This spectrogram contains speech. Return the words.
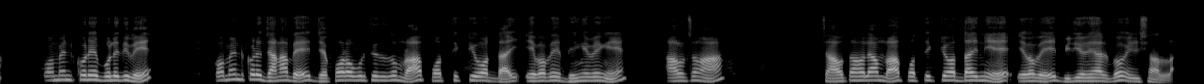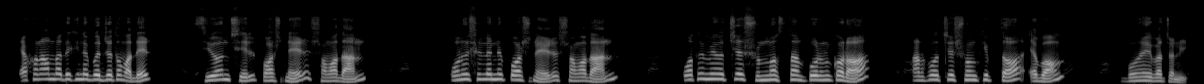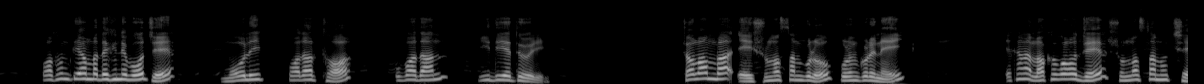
কমেন্ট করে বলে দিবে। কমেন্ট করে জানাবে যে পরবর্তীতে তোমরা প্রত্যেকটি অধ্যায় এভাবে ভেঙে, ভেঙে আলোচনা চাও তাহলে আমরা প্রত্যেকটি অধ্যায় নিয়ে এভাবে ভিডিও নিয়ে আসব ইনশাআল্লাহ। এখন আমরা দেখে নেব যে তোমাদের সৃজনশীল প্রশ্নের সমাধান, অনুশীলনী প্রশ্নের সমাধান। প্রথমে হচ্ছে শূন্যস্থান পূরণ করা, তারপর হচ্ছে সংক্ষিপ্ত এবং বহুনির্বাচনী। ১ম টি আমরা দেখে নেব যে মৌলিক পদার্থ উপাদান কি দিয়ে তৈরি? চলো আমরা এই শূন্যস্থানগুলো পূরণ করে নেই। এখানে লক্ষ্য করো যে শূন্যস্থান হচ্ছে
